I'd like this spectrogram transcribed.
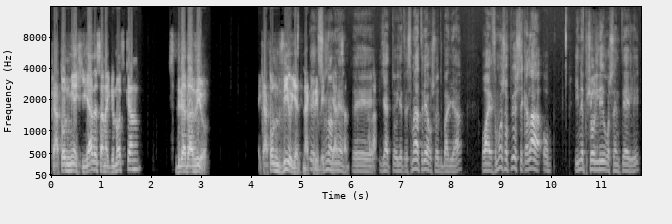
101.000 ανακοινώθηκαν στην 32. 102 για την Ε, ακρίβεια. συγγνώμη, ναι. χιλιάδες. ε, Αλλά. για, το, για τη WrestleMania 3, εγώ σου λέω την παλιά, ο αριθμός ο οποίος και καλά ο, είναι πιο λίγος εν τέλει,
